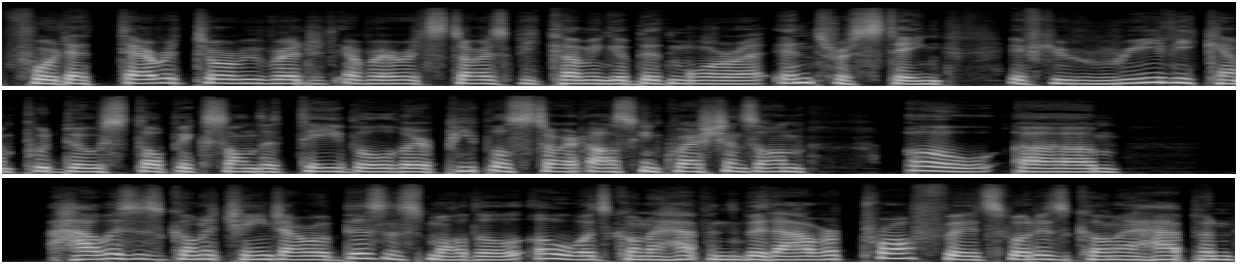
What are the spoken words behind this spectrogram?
for that territory where it, where it starts becoming a bit more uh, interesting. If you really can put those topics on the table where people start asking questions on, oh, um, how is this going to change our business model? Oh, what's going to happen with our profits? What is going to happen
